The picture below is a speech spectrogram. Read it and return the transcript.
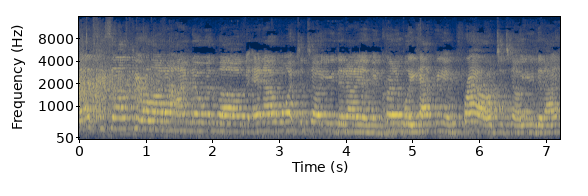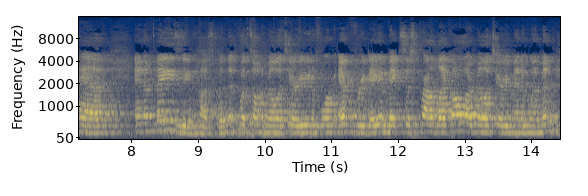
That's the South Carolina I know and love, and I want to tell you that I am happy and proud to tell you that I have an amazing husband that puts on a military uniform every day and makes us proud like all our military men and women.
